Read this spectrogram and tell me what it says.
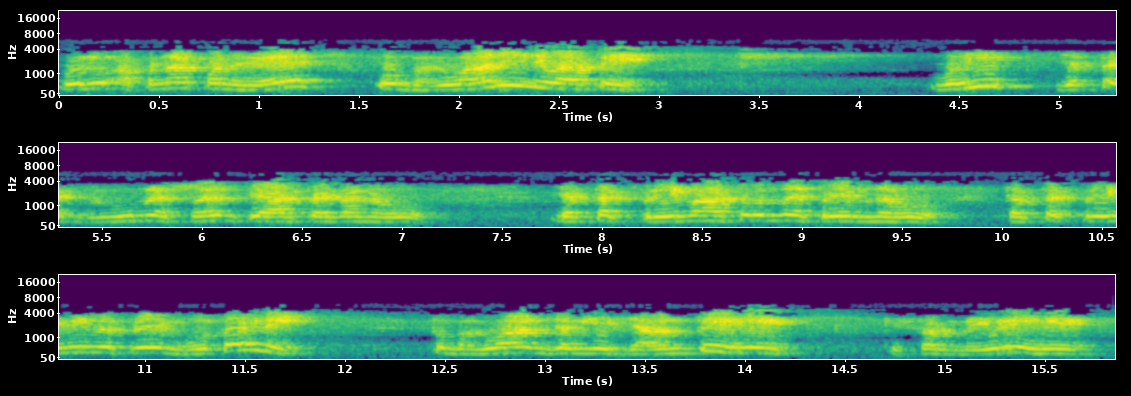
वो जो अपनापन है, वो भगवान ही निभाते हैं। वही जब तक प्रभु में स्वयं प्यार पैदा न हो, जब तक प्रेम प्रेमास्पद में प्रेम न हो, तब तक प्रेमी में प्रेम होता ही नहीं। तो भगवान जब ये जानते हैं कि सब मेरे हैं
